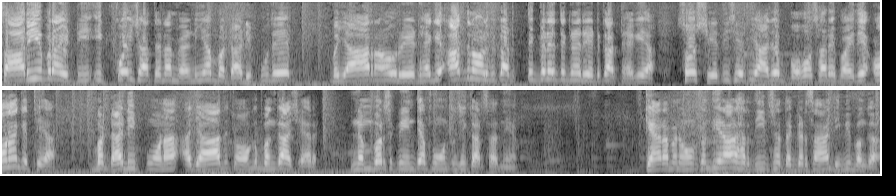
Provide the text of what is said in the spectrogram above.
ਸਾਰੀ ਵੈਰਾਈਟੀ ਇੱਕੋ ਹੀ ਛਾਤੇ ਨਾਲ ਮਿਲਣੀ ਆ ਵੱਡਾ ਡਿਪੂ ਦੇ ਬਾਜ਼ਾਰ ਨਾਲੋਂ ਰੇਟ ਹੈਗੇ, ਅੱਧ ਨਾਲ ਵੀ ਘੱਟ, ਤਿੱਗਣੇ ਤਿੱਗਣੇ ਰੇਟ ਘੱਟ ਹੈਗੇ ਆ। ਸੋ ਛੇਤੀ ਛੇਤੀ ਆ ਜਾਓ, ਬਹੁਤ ਸਾਰੇ ਫਾਇਦੇ ਆਉਣਾ ਕਿੱਥੇ ਆ? ਵੱਡਾ ਡੀਪੂ ਆਉਣਾ, ਆਜ਼ਾਦ ਚੌਂਕ, ਬੰਗਾ ਸ਼ਹਿਰ। ਨੰਬਰ ਸਕਰੀਨ ਤੇ ਫੋਨ ਤੁਸੀਂ ਕਰ ਸਕਦੇ ਆ। ਕੈਮਰਾਮੈਨ ਓਮ ਸੰਧੀ ਨਾਲ ਹਰਦੀਪ ਸਿੰਘ ਦੱਗੜ ਸਾਹ ਟੀਵੀ ਬੰਗਾ।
